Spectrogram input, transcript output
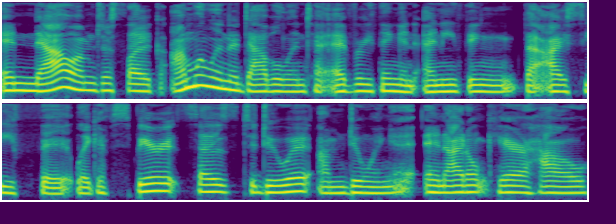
and now I'm just like, I'm willing to dabble into everything and anything that I see fit. Like, if spirit says to do it, I'm doing it. And I don't care how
